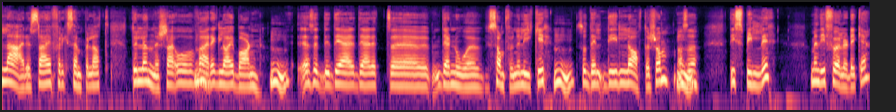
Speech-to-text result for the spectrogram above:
lære seg f.eks. at det lønner seg å være glad i barn. Mm, Altså, det, det, er, det, er et, eh, det er noe samfunnet liker. mm. Så de, de later som. Altså, de spiller, men de føler det ikke.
